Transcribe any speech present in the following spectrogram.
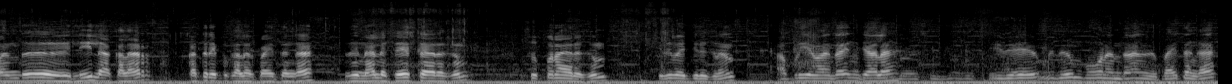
வந்து லீலா கலர் கத்திரிப்பு கலர் பயத்தங்காய். இது நல்ல டேஸ்ட்டாக இருக்கும். சூப்பராக இருக்கும். இது வச்சிருக்கிறேன். அப்படியே வந்தால் இஞ்சால இது இதுவும் போனந்தான் இது பயத்தங்காய்.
